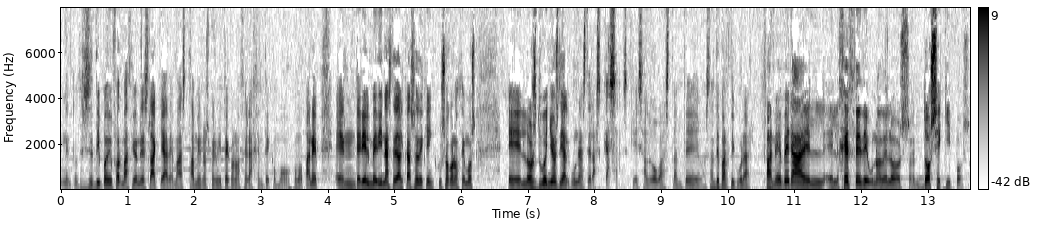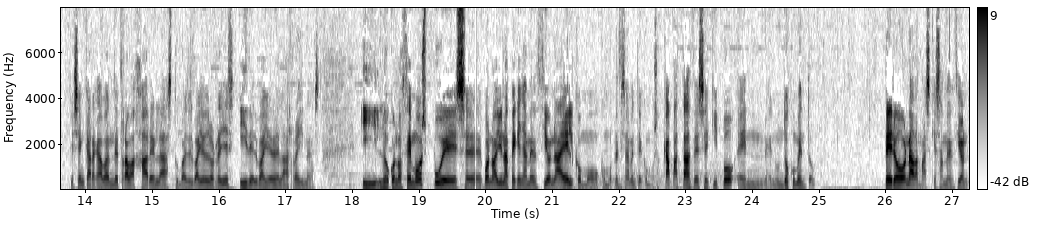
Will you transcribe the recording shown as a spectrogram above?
Entonces ese tipo de información es la que además también nos permite conocer a gente como, como Panep. En Deriel Medina se da el caso de que incluso conocemos los dueños de algunas de las casas, que es algo bastante, bastante particular. Panep era el, el jefe de uno de los dos equipos que se encargaban de trabajar en las tumbas del Valle de los Reyes y del Valle de las Reinas. Y lo conocemos, pues, eh, bueno, hay una pequeña mención a él como, como precisamente como capataz de ese equipo en, un documento, pero nada más que esa mención.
